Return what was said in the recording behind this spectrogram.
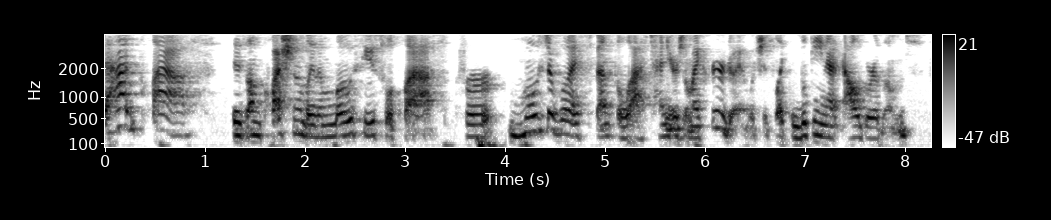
that class is unquestionably the most useful class for most of what I spent the last 10 years of my career doing, which is like looking at algorithms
